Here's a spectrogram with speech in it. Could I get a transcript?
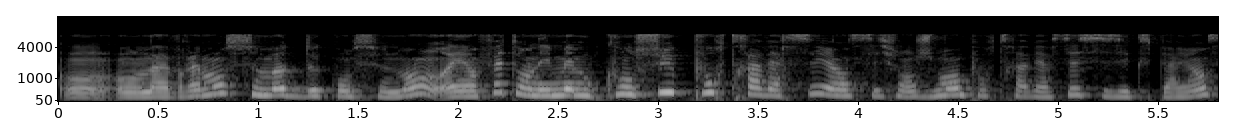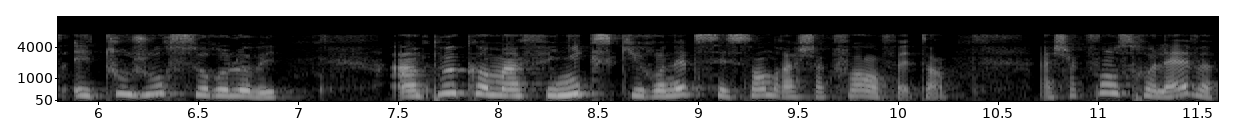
on, a vraiment ce mode de fonctionnement. Et en fait, on est même conçu pour traverser hein, ces changements, pour traverser ces expériences et toujours se relever. Un peu comme un phénix qui renaît de ses cendres à chaque fois, en fait. Hein. À chaque fois, on se relève.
